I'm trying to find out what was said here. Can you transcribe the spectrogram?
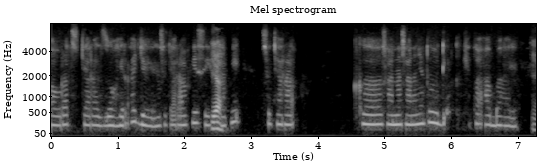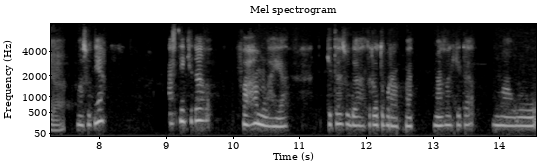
aurat secara zohir aja ya, secara fisik, yeah. tapi secara ke sana-sananya tuh kita abai. Yeah. Maksudnya pasti kita paham lah ya. Kita sudah tertutup rapat. Masa kita mau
